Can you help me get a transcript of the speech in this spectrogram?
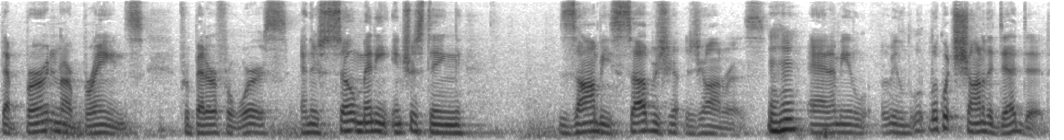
that burn in our brains for better or for worse. And there's so many interesting zombie sub-genres. And I mean, I mean, look what Shaun of the Dead did.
